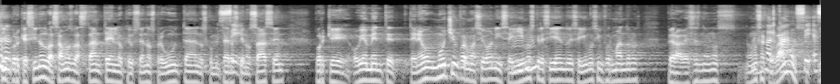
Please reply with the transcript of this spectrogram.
Sí, porque sí nos basamos bastante en lo que usted nos pregunta, en los comentarios Sí. que nos hacen, porque obviamente tenemos mucha información y seguimos creciendo y seguimos informándonos, pero a veces no nos, no nos Nos acordamos sí, y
